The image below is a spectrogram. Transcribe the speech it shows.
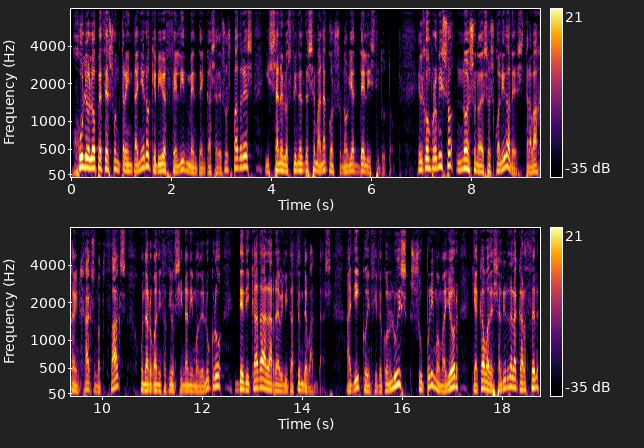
Julio López es un treintañero que vive felizmente en casa de sus padres y sale los fines de semana con su novia del instituto. El compromiso no es una de sus cualidades. Trabaja en Hacks Not Thugs, una organización sin ánimo de lucro dedicada a la rehabilitación de bandas. Allí coincide con Luis, su primo mayor, que acaba de salir de la cárcel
